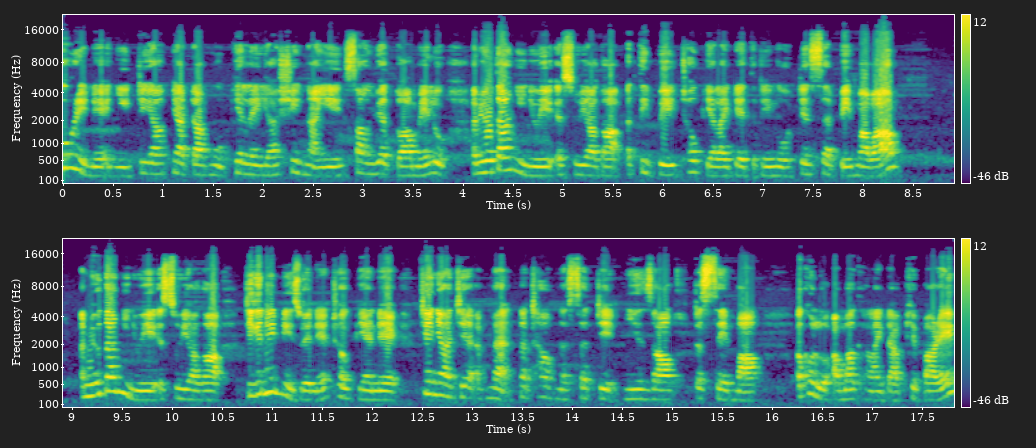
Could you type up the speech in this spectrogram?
ဥပဒေနဲ့အညီတရားမျှတမှုပြည်လည်ရရှိနိုင်ရေးဆောင်ရွက်သွားမယ်လို့အမျိုးသားညီညွတ်ရေးအစိုးရကအသိပေးထုတ်ပြန်လိုက်တဲ့သတင်းကိုတင်ဆက်ပေးမှာပါအမျိုးသားညီညွတ်ရေးအစိုးရကဒီကနေ့နေ့စွဲနဲ့ထုတ်ပြန်တဲ့ကြေညာချက်အမှတ်2021မြင်းဆောင်30မှာအခုလိုအမခံလိုက်တာဖြစ်ပါတယ်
